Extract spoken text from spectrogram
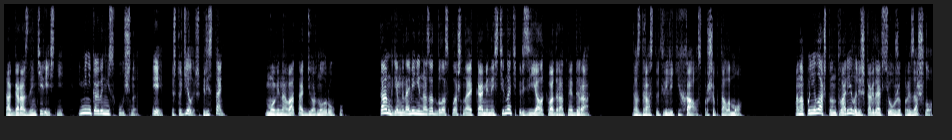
Так гораздо интереснее. И мне никогда не скучно. Эй, ты что делаешь? Перестань. Мо виновато отдернул руку. Там, где мгновение назад была сплошная каменная стена, теперь зияла квадратная дыра. «Да здравствует великий хаос!» — прошептала Мо. Она поняла, что натворила, лишь когда все уже произошло.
